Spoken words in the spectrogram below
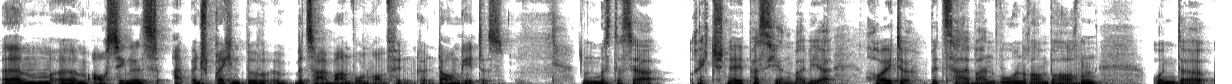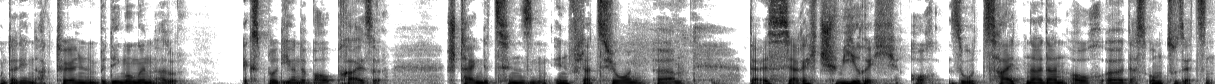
ähm, ähm, auch Singles äh, entsprechend be bezahlbaren Wohnraum finden können. Darum geht es. Nun muss das ja recht schnell passieren, weil wir heute bezahlbaren Wohnraum brauchen und äh, unter den aktuellen Bedingungen, also explodierende Baupreise, steigende Zinsen, Inflation, ähm, da ist es ja recht schwierig, auch so zeitnah dann auch äh, das umzusetzen.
